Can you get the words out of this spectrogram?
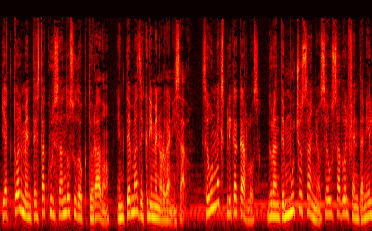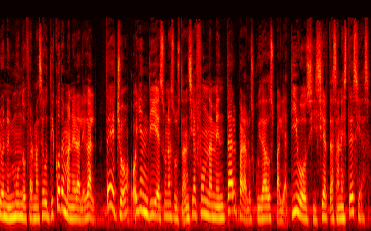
y actualmente está cursando su doctorado en temas de crimen organizado. Según me explica Carlos, durante muchos años se ha usado el fentanilo en el mundo farmacéutico de manera legal. De hecho, hoy en día es una sustancia fundamental para los cuidados paliativos y ciertas anestesias.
